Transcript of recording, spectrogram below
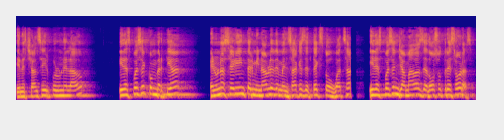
¿Tienes chance de ir por un helado? Y después se convertía en una serie interminable de mensajes de texto o WhatsApp y después en llamadas de dos o tres horas.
